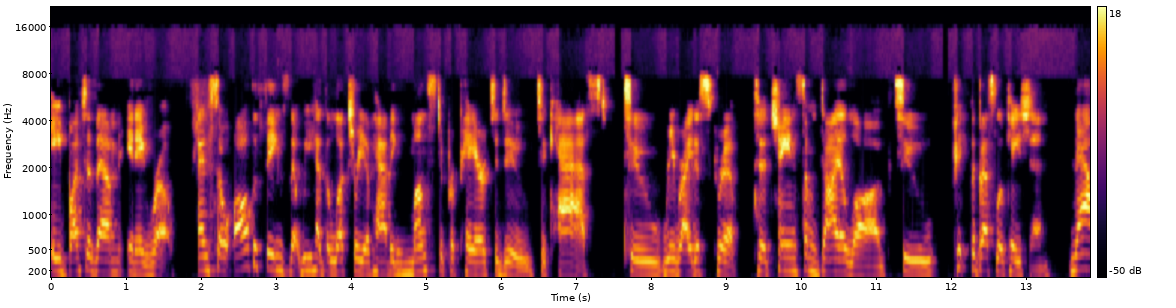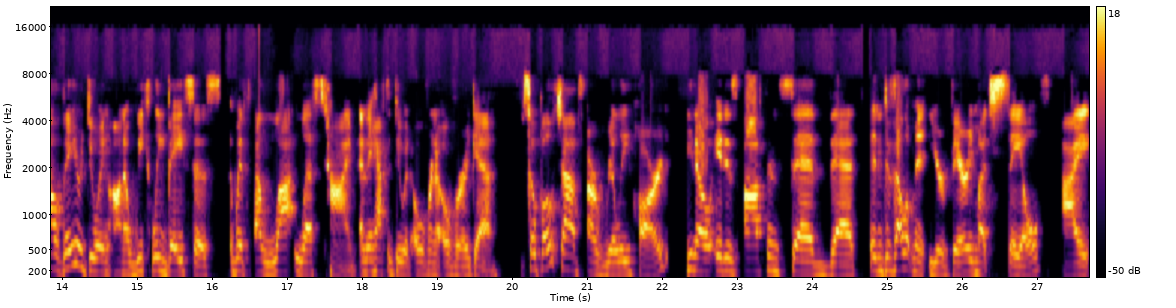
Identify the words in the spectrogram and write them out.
a bunch of them in a row. And so all the things that we had the luxury of having months to prepare to do, to cast, to rewrite a script, to change some dialogue, to pick the best location. Now they are doing on a weekly basis with a lot less time and they have to do it over and over again. So both jobs are really hard. You know, it is often said that in development, you're very much sales. I,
